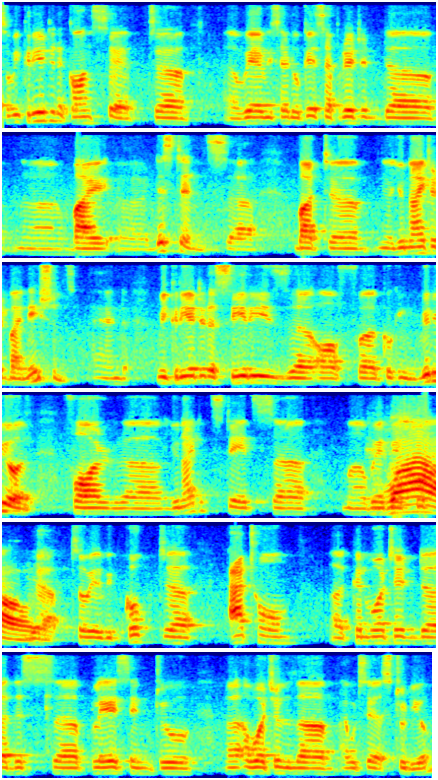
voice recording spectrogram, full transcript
so we created a concept where we said, okay, separated by distance, but united by nations. And we created a series of cooking videos for uh, United States. Uh, uh, where wow. We cooked, yeah. So we, we cooked at home, Uh, converted uh, this uh, place into a virtual, I would say, a studio,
